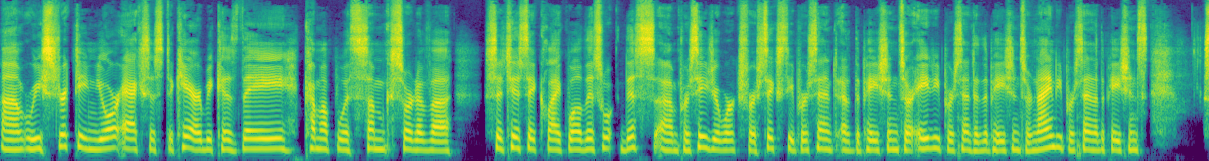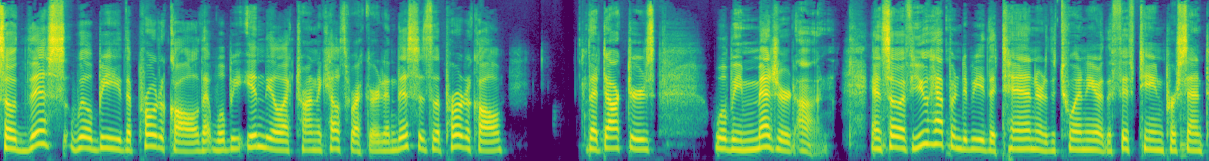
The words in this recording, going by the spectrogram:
um, restricting your access to care because they come up with some sort of a statistic like, well, this this um, procedure works for 60% of the patients, or 80% of the patients, or 90% of the patients. So, this will be the protocol that will be in the electronic health record. And this is the protocol that doctors will be measured on. And so, if you happen to be the 10 or the 20 or the 15%,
